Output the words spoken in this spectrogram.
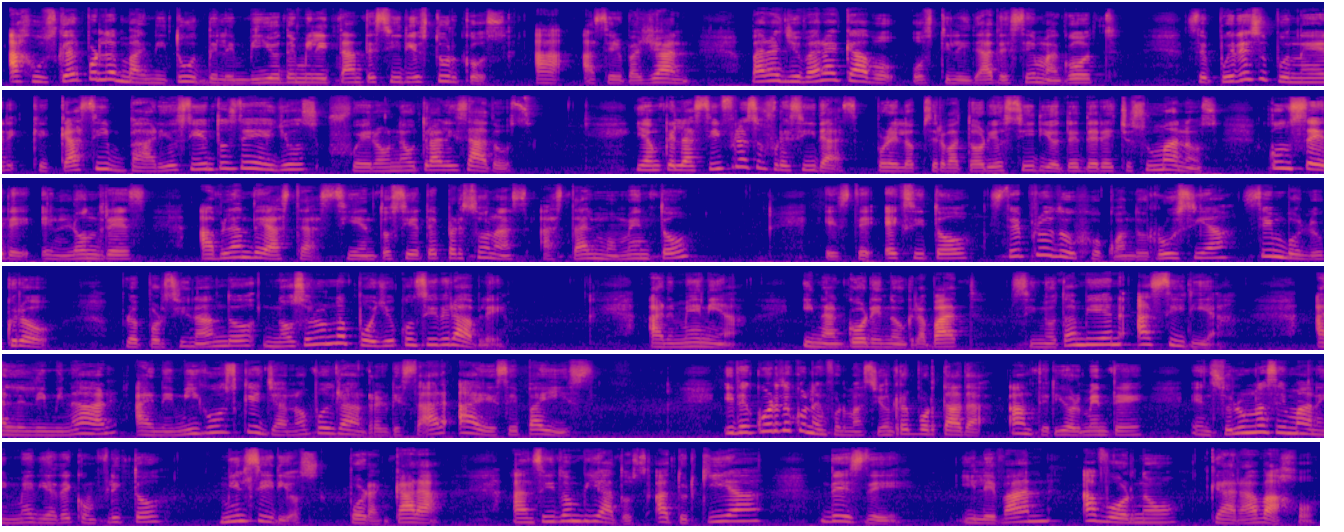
A juzgar por la magnitud del envío de militantes sirios turcos a Azerbaiyán para llevar a cabo hostilidades en Magot, se puede suponer que casi varios cientos de ellos fueron neutralizados y aunque las cifras ofrecidas por el Observatorio Sirio de Derechos Humanos, con sede en Londres, hablan de hasta 107 personas hasta el momento, este éxito se produjo cuando Rusia se involucró, proporcionando no solo un apoyo considerable Armenia y Nagorno-Karabaj, sino también a Siria, al eliminar a enemigos que ya no podrán regresar a ese país. Y de acuerdo con la información reportada anteriormente, en solo una semana y media de conflicto, mil sirios por Ankara han sido enviados a Turquía desde Ileván a Borno, Carabajo.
